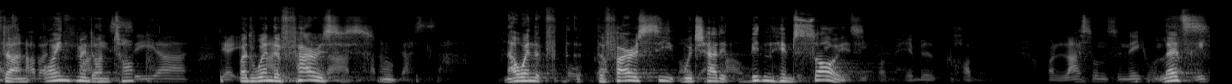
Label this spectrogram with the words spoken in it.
the ointment on top. Ihn But when the Pharisees- oh. Now, when the, the, the Pharisee which had it bidden him saw it, die vom Himmel kommen. Und lass uns nicht unser let's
